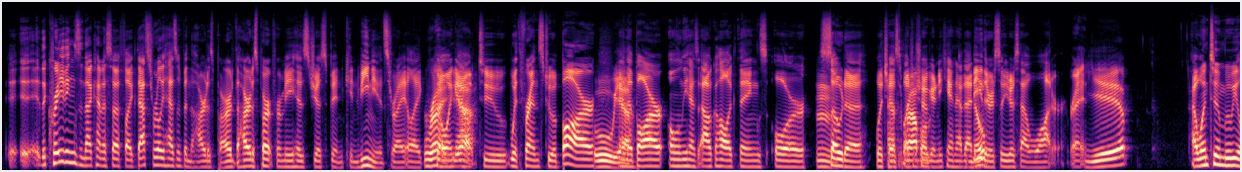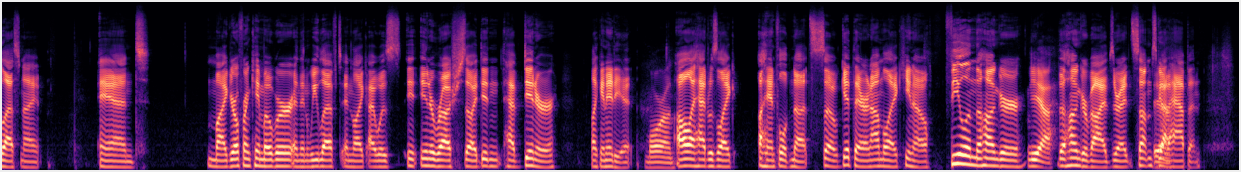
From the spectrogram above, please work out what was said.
I- I- the cravings and that kind of stuff, like that's really hasn't been the hardest part. The hardest part for me has just been convenience, right? Like Right, going yeah. out to with friends to a bar, Ooh and the bar only has alcoholic things or Mm. soda, which That's has a bunch of sugar, and you can't have that Nope. either. So you just have water, right? Yep. I went to a movie last night, and my girlfriend came over, and then we left, and like I was in, in a rush, so I didn't have dinner, like an idiot. Moron. All I had was like a handful of nuts. So get there, and I'm like, you know, feeling the hunger, Yeah. the hunger vibes, right? Something's got to happen.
